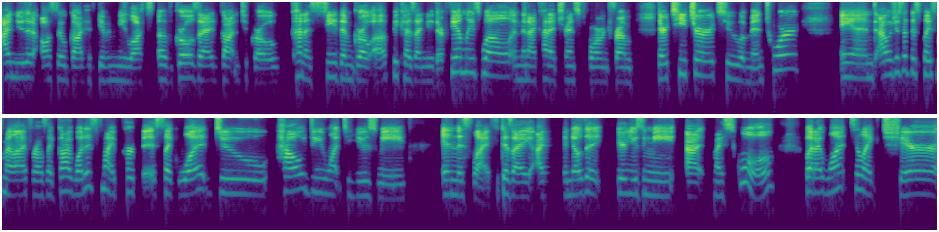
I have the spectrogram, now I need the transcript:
I knew that also God had given me lots of girls that I had gotten to grow, kind of see them grow up because I knew their families well, and then I kind of transformed from their teacher to a mentor. And I was just at this place in my life where I was like, God, what is my purpose? Like, what do, how do you want to use me in this life because I, I know that you're using me at my school but i want to like share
